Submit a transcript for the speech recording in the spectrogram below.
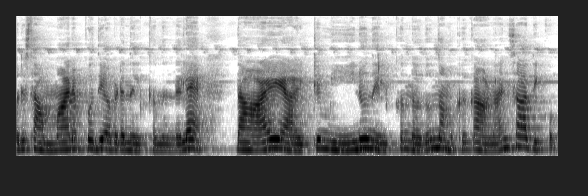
ഒരു സമ്മാനപ്പൊതി അവിടെ നിൽക്കുന്നുണ്ട് അല്ലേ? താഴെയായിട്ട് മീനു നിൽക്കുന്നതും നമുക്ക് കാണാൻ സാധിക്കും.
